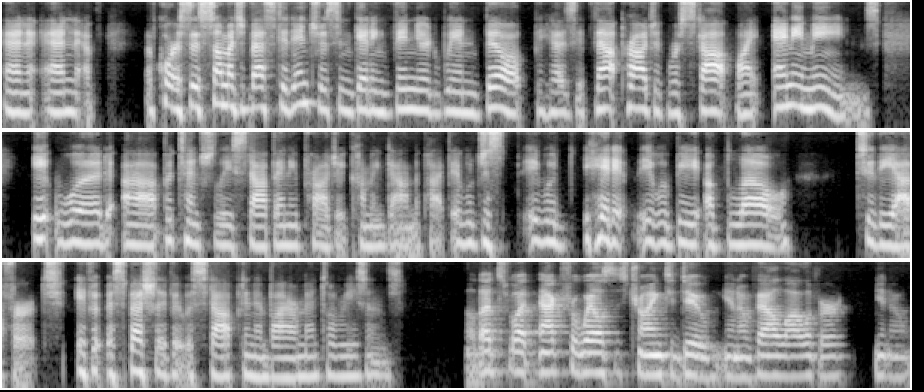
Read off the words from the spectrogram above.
and and of course, there's so much vested interest in getting Vineyard Wind built because if that project were stopped by any means, it would uh, potentially stop any project coming down the pipe. It would just, it would hit it. It would be a blow to the effort, if it, especially if it was stopped in environmental reasons. Well, that's what ACK for Whales is trying to do. You know, Val Oliver, you know,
